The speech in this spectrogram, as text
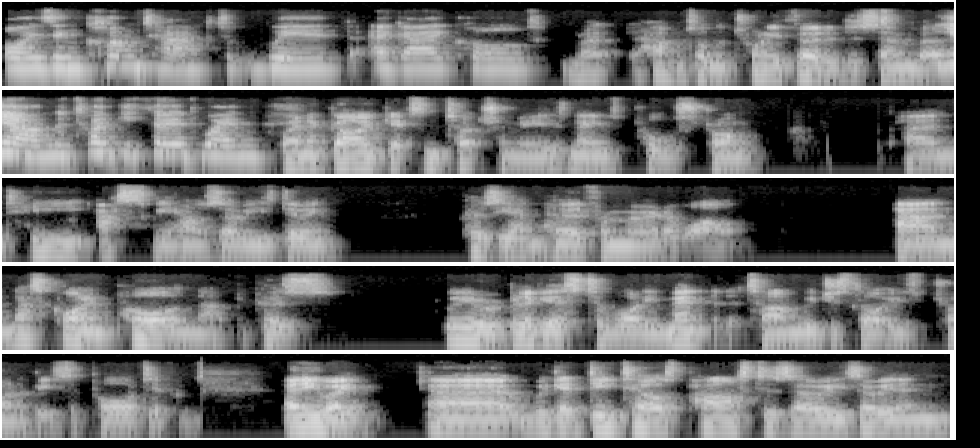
or is in contact with a guy called. It happens on the 23rd of December. Yeah, on the 23rd when. When a guy gets in touch with me, his name's Paul Strong, and he asks me how Zoe's doing because he hadn't heard from her in a while. And that's quite important, that because we were oblivious to what he meant at the time. We just thought he was trying to be supportive. Anyway, uh, we get details passed to Zoe. Zoe then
